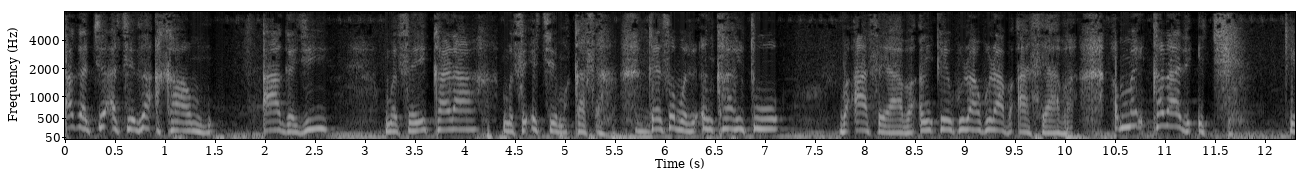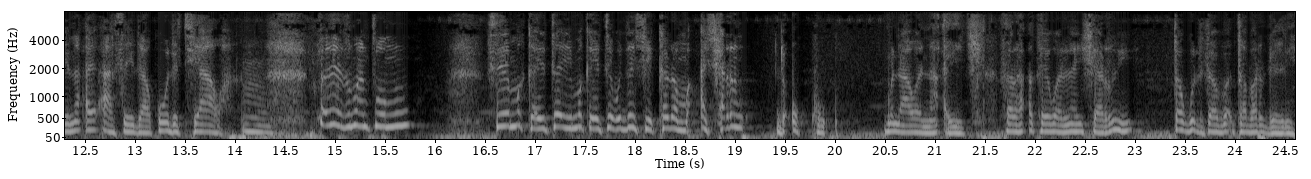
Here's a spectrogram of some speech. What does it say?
aka ce a ce za a kawo mu agaji mu sayi kara mu sayi ice mu kasa. Kai saboda in ka tuwo ba a saya ba. In kai hura hura ba a saya ba. Amma kara da ice kenan ai a sai da ko da ciyawa. Yau zai zama to mu sai muka yi ta yi muka yi ta wajen shekarar mu ashirin da uku muna wannan aiki. Sai aka yi wannan sharri ta gudu ta bar gari.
